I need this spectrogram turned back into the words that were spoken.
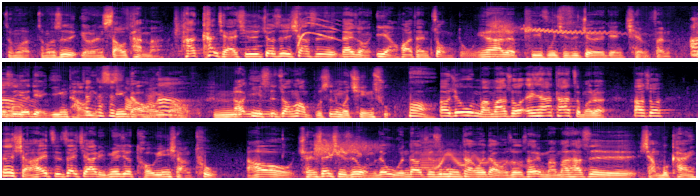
怎么怎么是有人烧炭嘛？他看起来其实就是像是那种一氧化碳中毒，因为他的皮肤其实就有点浅粉，就是有点樱桃樱桃红樱桃红，然后意识状况不是那么清楚。哦，那我就问妈妈说，哎，他他怎么了？他说那个小孩子在家里面就头晕想吐。然后全身其实我们都闻到就是木炭味道。我说，所以妈妈她是想不开，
